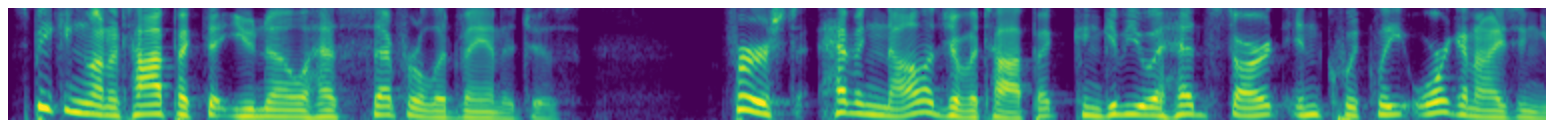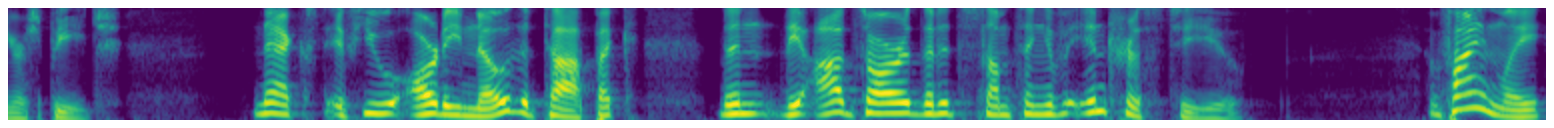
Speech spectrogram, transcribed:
Speaking on a topic that you know has several advantages. First, having knowledge of a topic can give you a head start in quickly organizing your speech. Next, if you already know the topic, then the odds are that it's something of interest to you. And finally,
